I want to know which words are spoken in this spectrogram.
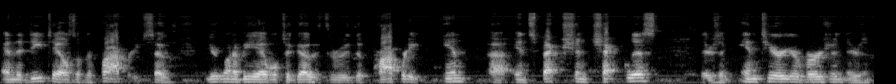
and the details of the property. So you're going to be able to go through the property in, uh, inspection checklist. There's an interior version. There's an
